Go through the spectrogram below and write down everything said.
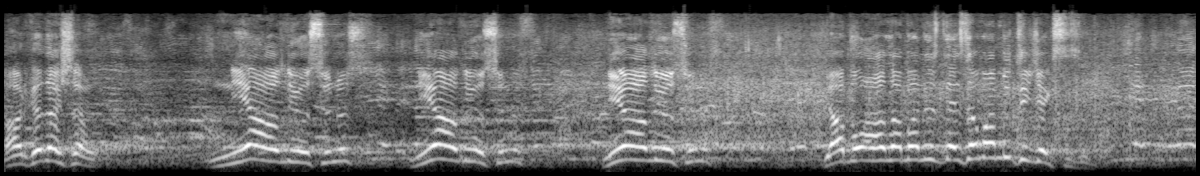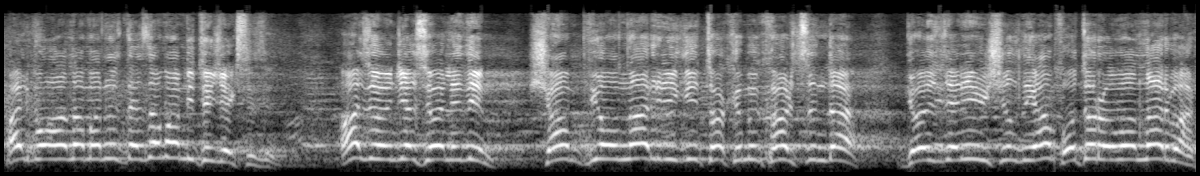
Arkadaşlar niye ağlıyorsunuz? Niye ağlıyorsunuz? Niye ağlıyorsunuz? Ya bu ağlamanız ne zaman bitecek sizin? Hayır bu ağlamanız ne zaman bitecek sizin? Az önce söyledim. Şampiyonlar Ligi takımı karşısında gözleri ışıldayan fotoromanlar var.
